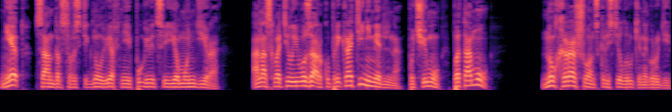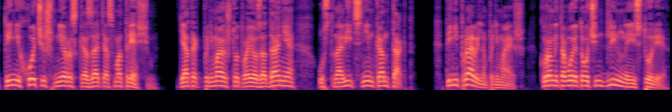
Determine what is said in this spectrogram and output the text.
«Нет», — Сандерс расстегнул верхние пуговицы ее мундира. Она схватила его за руку. «Прекрати немедленно». «Почему?» «Потому». «Ну, хорошо», — он скрестил руки на груди. «Ты не хочешь мне рассказать о смотрящем. Я так понимаю, что твое задание — установить с ним контакт. Ты неправильно понимаешь. Кроме того, это очень длинная история.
